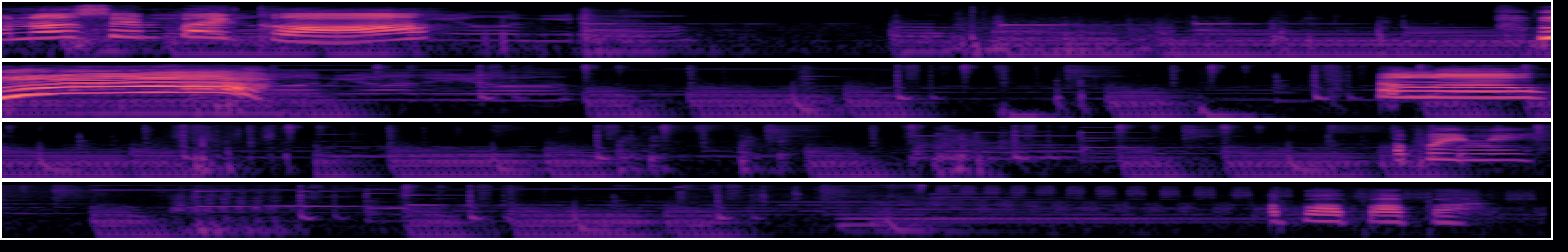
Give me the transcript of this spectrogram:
村先輩かうわあ Hello Apa ini? Apa apa apa?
